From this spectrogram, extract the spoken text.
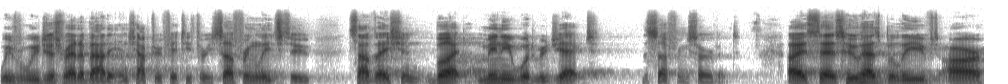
We've, we just read about it in chapter 53. Suffering leads to salvation, but many would reject the suffering servant. Uh, it says, Who has believed our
